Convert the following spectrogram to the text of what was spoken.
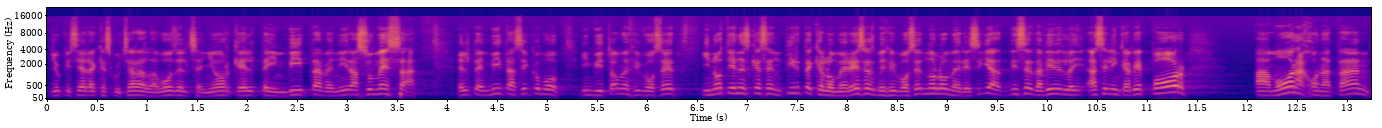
Yo quisiera que escucharas la voz del Señor, que Él te invita a venir a su mesa. Él te invita, así como invitó a Mefiboset, y no tienes que sentirte que lo mereces. Mefiboset no lo merecía, dice David, hace el hincapié, por amor a Jonatán,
